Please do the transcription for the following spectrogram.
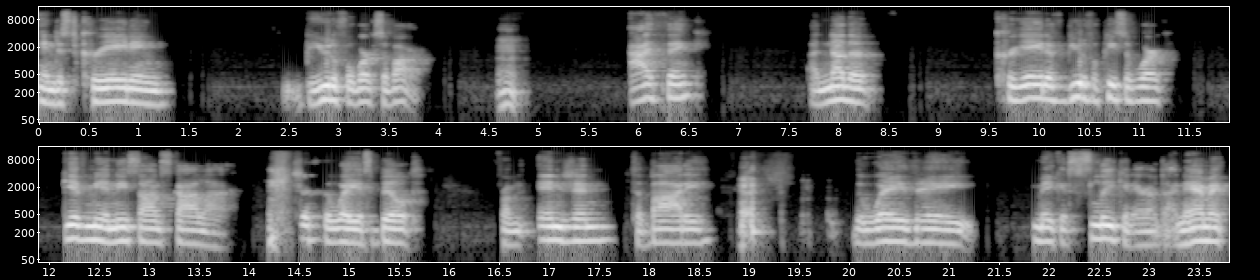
and just creating beautiful works of art. Mm. I think another creative, beautiful piece of work, give me a Nissan Skyline. just the way it's built from engine to body, the way they make it sleek and aerodynamic,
